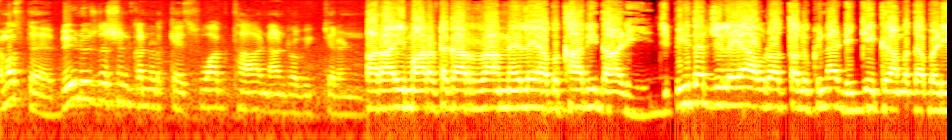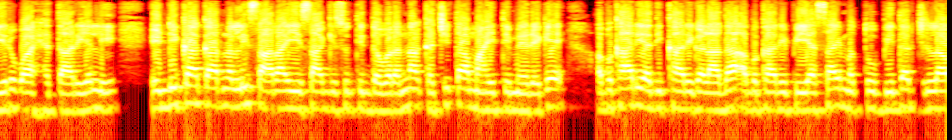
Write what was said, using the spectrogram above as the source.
ನಮಸ್ತೆ, ಬಿ ನ್ಯೂಸ್ ದರ್ಶನ್ ಕನ್ನಡಕ್ಕೆ ಸ್ವಾಗತ. ನಾನು ರವಿ ಕಿರಣ್. ಸಾರಾಯಿ ಮಾರಾಟಗಾರರ ಮೇಲೆ ಅಬಕಾರಿ ದಾಳಿ. ಬೀದರ್ ಜಿಲ್ಲೆಯ ಔರಾ ತಾಲೂಕಿನ ಡಿಗ್ಗಿ ಗ್ರಾಮದ ಬಳಿ ಇರುವ ಹೆದ್ದಾರಿಯಲ್ಲಿ ಇಂಡಿಕಾ ಕಾರ್ನಲ್ಲಿ ಸಾರಾಯಿ ಸಾಗಿಸುತ್ತಿದ್ದವರನ್ನ ಖಚಿತ ಮಾಹಿತಿ ಮೇರೆಗೆ ಅಬಕಾರಿ ಅಧಿಕಾರಿಗಳಾದ ಅಬಕಾರಿ ಪಿಎಸ್ಐ ಮತ್ತು ಬೀದರ್ ಜಿಲ್ಲಾ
